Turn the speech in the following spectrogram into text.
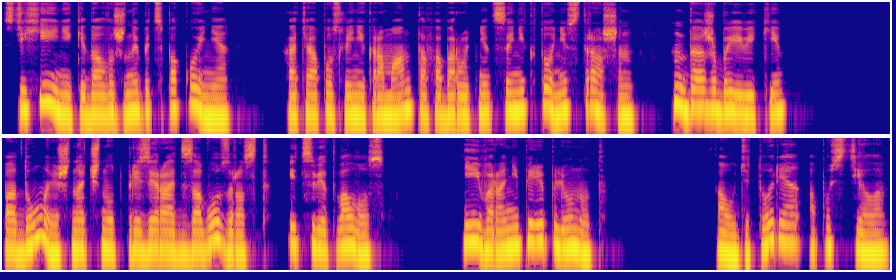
Стихийники должны быть спокойнее, хотя после некромантов оборотницы никто не страшен, даже боевики. Подумаешь, начнут презирать за возраст и цвет волос. Ивара не переплюнут. Аудитория опустела.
